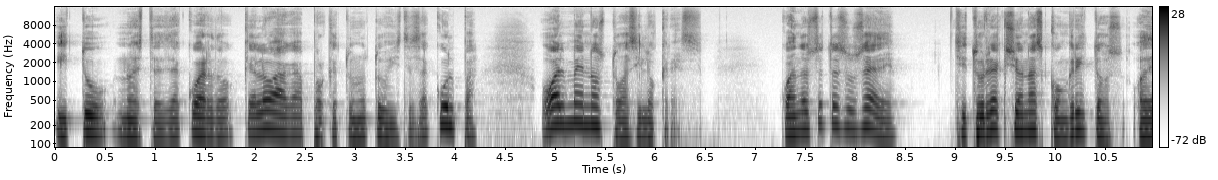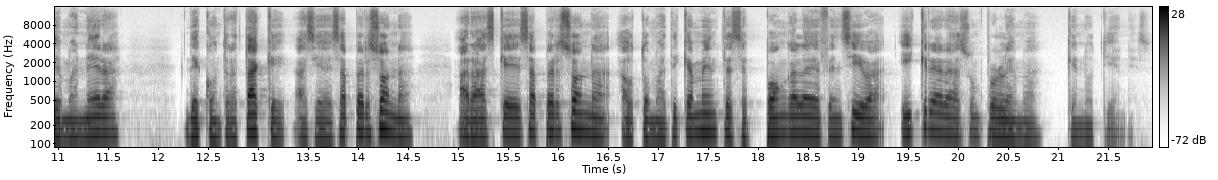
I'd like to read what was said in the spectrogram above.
y tú no estés de acuerdo que lo haga porque tú no tuviste esa culpa. O al menos tú así lo crees. Cuando esto te sucede, si tú reaccionas con gritos o de manera de contraataque hacia esa persona, harás que esa persona automáticamente se ponga a la defensiva y crearás un problema que no tienes.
